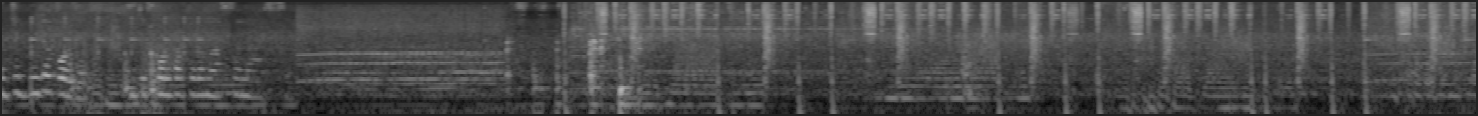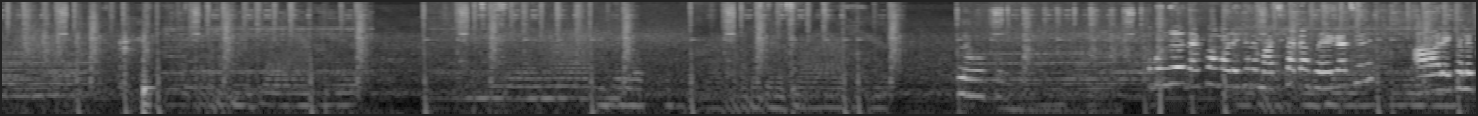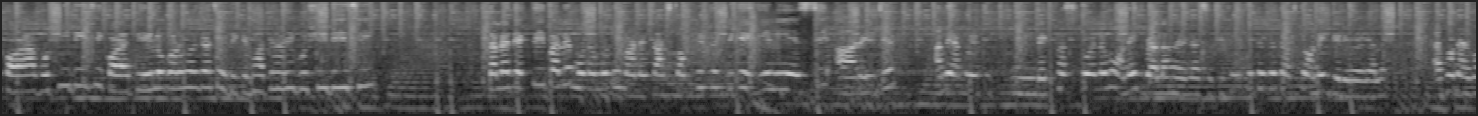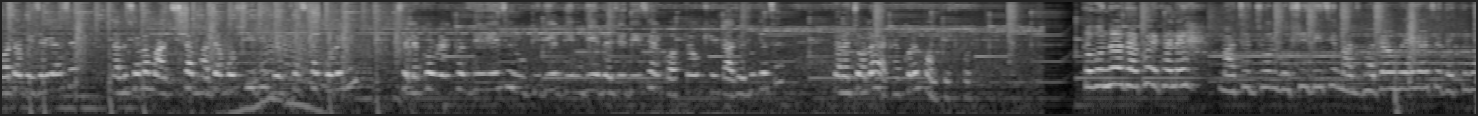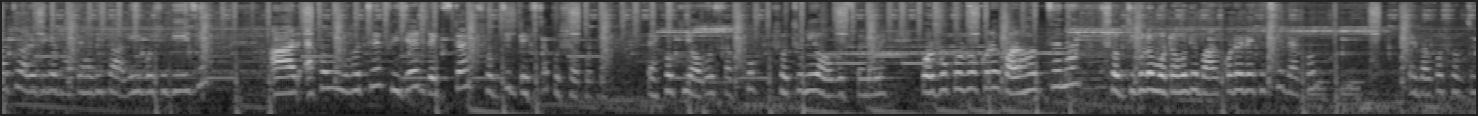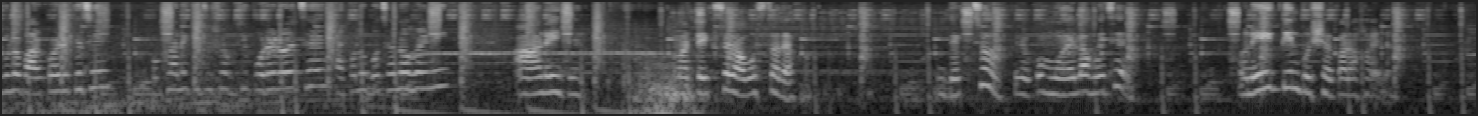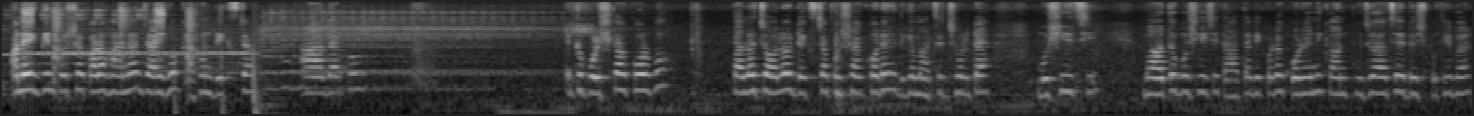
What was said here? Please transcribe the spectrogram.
বুঝে বুঝে করব যে কোনটা করে মাছটা না আসছে। বন্ধুরা দেখো আমার এখানে মাছ কাটা হয়ে গেছে। আর এখানে কড়া বসিয়ে দিয়েছি, কড়া তেলও গরম হয়ে গেছে, ওদিকে ভাতে হাঁড়ি বসিয়ে দিয়েছি। তাহলে দেখতেই পালে মোটামুটি মানে কাজ কমপ্লিটের দিকে এগিয়ে নিয়ে এসেছি। আর এই যে আমি এখন একটু ব্রেকফাস্ট করে নেব, অনেক বেলা হয়ে গেছে, টিফিন করতে খেতে আজকে অনেক দেরি হয়ে গেল। এখন এগারোটা বেজে গেছে। তাহলে চলো মাছটা ভাজা বসিয়ে দিই ব্রেকফাস্টটা করে নিই। ছেলেকেও ব্রেকফাস্ট দিয়ে দিয়েছি, রুটি দিয়ে, ডিম দিয়ে ভেজে দিয়েছি, আর কতও খেয়ে কাজে ঢুকেছে। তাহলে চলো এক করে কমপ্লিট করি। তো বন্ধুরা দেখো, এখানে মাছের ঝোল বসিয়ে দিয়েছি, মাছ ভাজাও হয়ে গেছে, দেখতে পাচ্ছ? আর এদিকে ভাতে হাঁড়িটা আগেই বসিয়ে দিয়েছি। আর এখন হচ্ছে ফ্রিজের ডেস্কটা, সবজির ডেস্কটা পরিষ্কার করব। দেখো কি অবস্থা, খুব শোচনীয় অবস্থা মানে করব করব করে করা হচ্ছে না। সবজিগুলো মোটামুটি বার করে রেখেছি, দেখো। এই দেখো, সবজিগুলো বার করে রেখেছি। ওখানে কিছু সবজি পড়ে রয়েছে এখনও গোছানো হয়নি। আর এই যে, আমার ডেস্কের অবস্থা দেখো। দেখছ কীরকম ময়লা হয়েছে? অনেক দিন পরিষ্কার করা হয় না। অনেক দিন পরিষ্কার করা হয় না। যাই হোক, এখন ডেস্কটা দেখো। একটু পরিষ্কার করব। তাহলে চলো ডেস্কটা পরিষ্কার করে, এদিকে মাছের ঝোলটা বসিয়েছি। ভাতও বসিয়েছি, তাড়াতাড়ি করে করে নিই কারণ পুজো আছে বৃহস্পতিবার।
